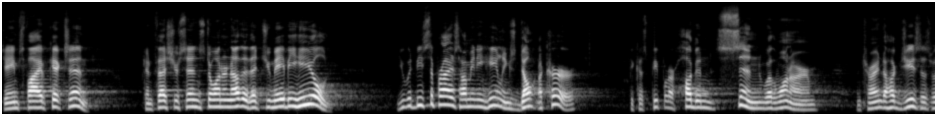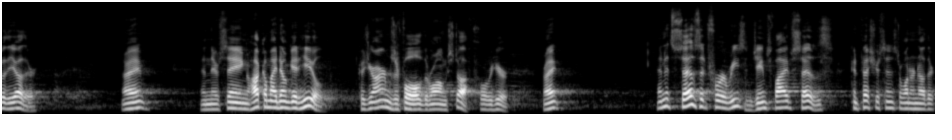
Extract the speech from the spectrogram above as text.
James 5 kicks in. Confess your sins to one another that you may be healed. You would be surprised how many healings don't occur because people are hugging sin with one arm and trying to hug Jesus with the other. Right? And they're saying, How come I don't get healed? Because your arms are full of the wrong stuff over here, right? And it says it for a reason. James 5 says, Confess your sins to one another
